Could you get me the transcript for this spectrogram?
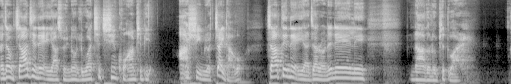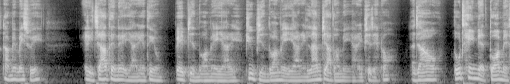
ဒါကြောင့်ကြားခြင်းတဲ့အရာဆိုရင်တော့လူကချစ်ချင်းခွန်အားဖြစ်ပြီးအားရှိပြီးတော့ကြိုက်တာပေါ့ကြားတဲ့အရာကြတော့နည်းနည်းလေးနာသလိုဖြစ်သွားတယ်ဒါမဲ့မိတ်ဆွေအဲ့ဒီကြားတဲ့အရာတွေအသိအောင်ပဲ့ပြင်သွားမယ့်အရာတွေပြုပြင်သွားမယ့်အရာတွေလမ်းပြသွားမယ့်အရာတွေဖြစ်တယ်နော်ဒါကြောင့်သိုးထိန်နဲ့သွားမယ်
